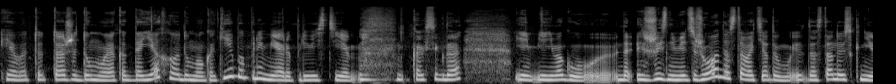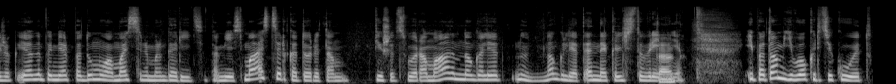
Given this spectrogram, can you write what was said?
Я вот тут тоже думаю, я когда ехала, думаю, какие бы примеры привести. Как всегда, я, я не могу. э, Из жизни мне тяжело доставать, я думаю, достану из книжек. Я, например, подумала о мастере Маргарите. Там есть мастер, который там пишет свой роман много лет, ну, не много лет, энное количество времени. И потом его критикует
